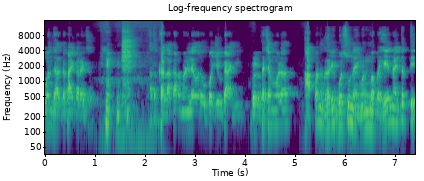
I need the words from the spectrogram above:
बंद झालं तर काय करायचं? आता कलाकार म्हणल्यावर उपजीविका आली. त्याच्यामुळं आपण घरी बसू नये म्हणून बाबा हे नाही तर ते.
